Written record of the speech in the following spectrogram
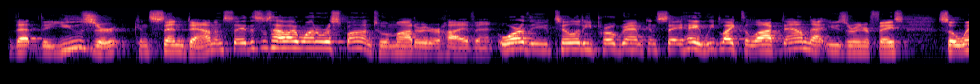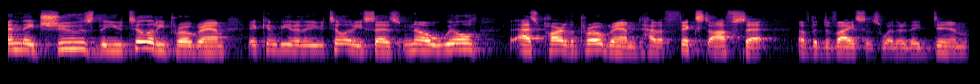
that the user can send down and say, this is how I want to respond to a moderate or high event. Or the utility program can say, hey, we'd like to lock down that user interface. So when they choose the utility program, it can be that the utility says, no, we'll, as part of the program, have a fixed offset of the devices, whether they dim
